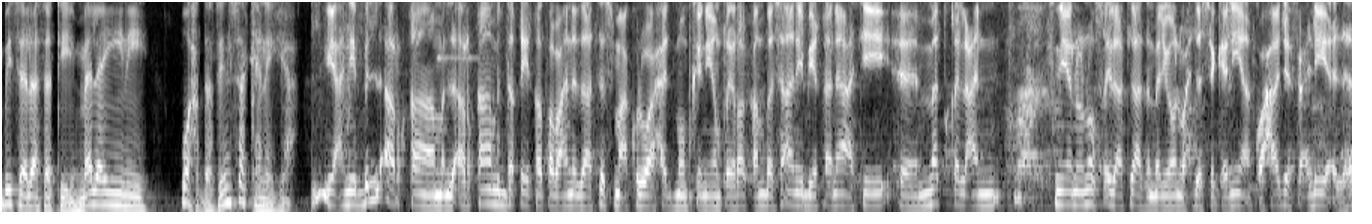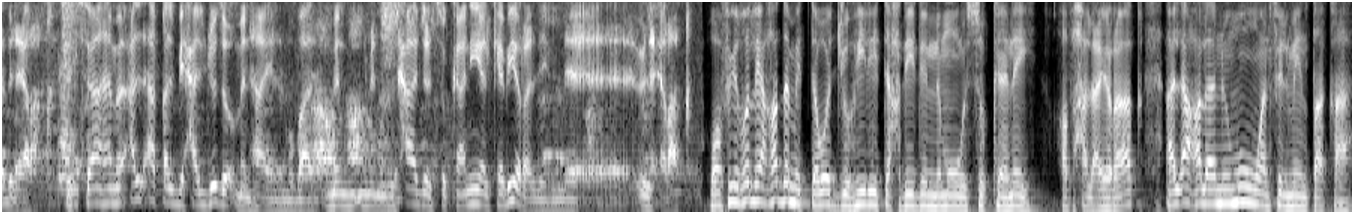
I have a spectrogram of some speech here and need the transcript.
بثلاثة ملايين وحدة سكنية. يعني بالأرقام الأرقام الدقيقة طبعا إذا تسمع كل واحد ممكن ينطي رقم بس أنا بقناعتي آه، ما تقل عن 2.5 إلى 3 مليون وحدة سكنية أكو حاجة فعلية لها بالعراق. تتساهم على الأقل بحل جزء من هاي المبادرة من, من الحاجة السكانية الكبيرة للعراق. وفي ظل عدم التوجه لتحديد النمو السكاني أضحى العراق الأعلى نموا في المنطقة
